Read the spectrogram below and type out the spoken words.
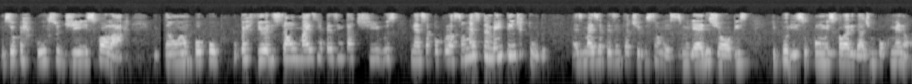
no seu percurso de escolar. Então é um pouco o perfil, eles são mais representativos nessa população, mas também tem de tudo. Mas mais representativos são esses, mulheres jovens e por isso com uma escolaridade um pouco menor.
